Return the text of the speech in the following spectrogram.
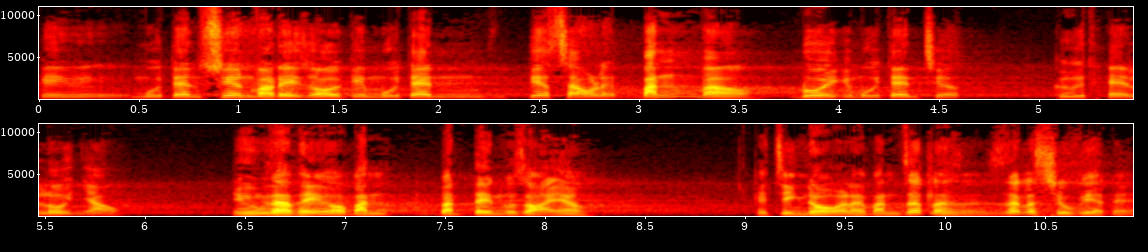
Cái mũi tên xuyên vào đấy rồi cái mũi tên tiếp sau lại bắn vào đuôi cái mũi tên trước cứ thế lối nhau. Thì chúng ta thấy họ bắn bắn tên có giỏi không? Cái trình độ là bắn rất là rất là siêu việt đấy.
